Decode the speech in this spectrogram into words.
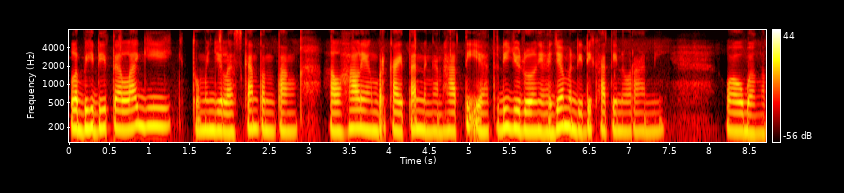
lebih detail lagi gitu menjelaskan tentang hal-hal yang berkaitan dengan hati ya. Tadi judulnya aja mendidik hati nurani. Wow banget.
